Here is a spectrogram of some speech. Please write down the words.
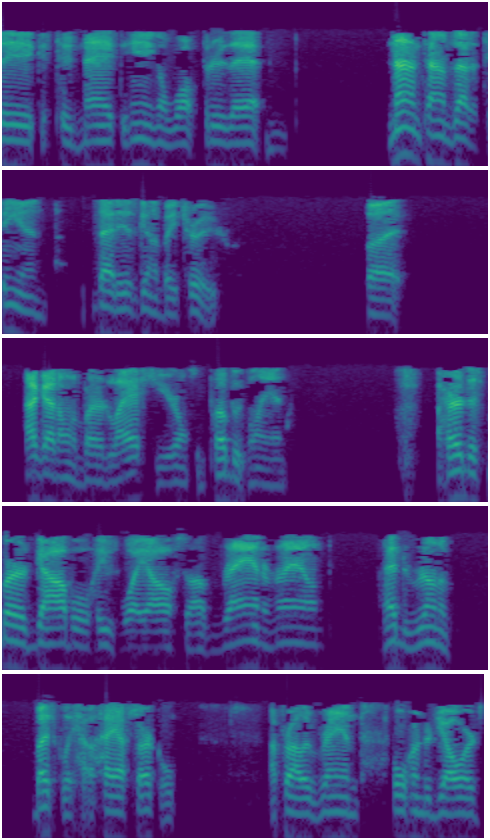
thick. It's too nasty. He ain't gonna walk through that. And nine times out of ten, that is going to be true. But I got on a bird last year on some public land. I heard this bird gobble. He was way off, so I ran around. I had to run a basically a half circle. I probably ran 400 yards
